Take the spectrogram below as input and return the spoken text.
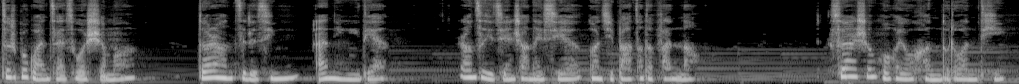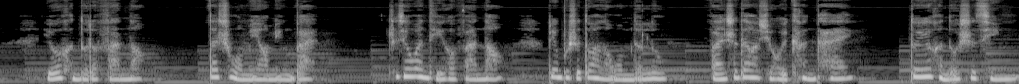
就是不管在做什么，都让自己的心安宁一点，让自己减少那些乱七八糟的烦恼。虽然生活会有很多的问题，有很多的烦恼，但是我们要明白，这些问题和烦恼并不是断了我们的路。凡事都要学会看开，对于很多事情，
